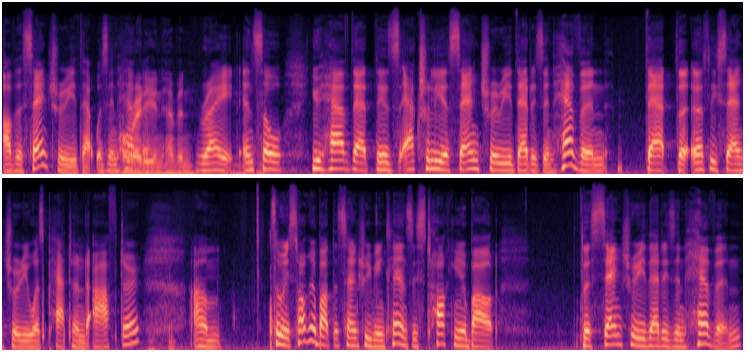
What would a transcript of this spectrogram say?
of the sanctuary that was in Mm-hmm. Already heaven. in heaven. Right. And so you have that there's actually a sanctuary that is in heaven that the earthly sanctuary was patterned after. Um, so when he's talking about the sanctuary being cleansed, he's talking about the sanctuary that is in heaven,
